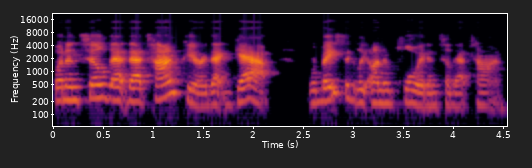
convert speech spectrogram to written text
But until that, that time period, that gap, we're basically unemployed until that time.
